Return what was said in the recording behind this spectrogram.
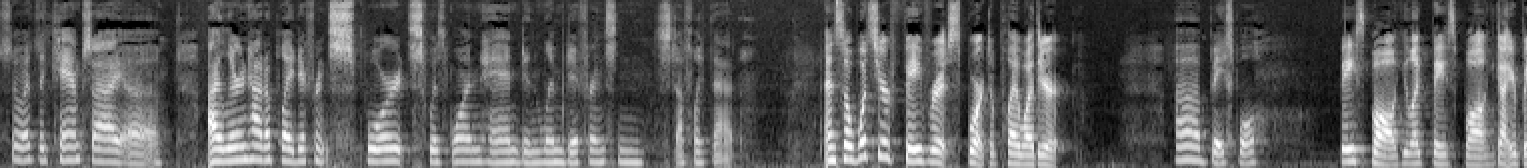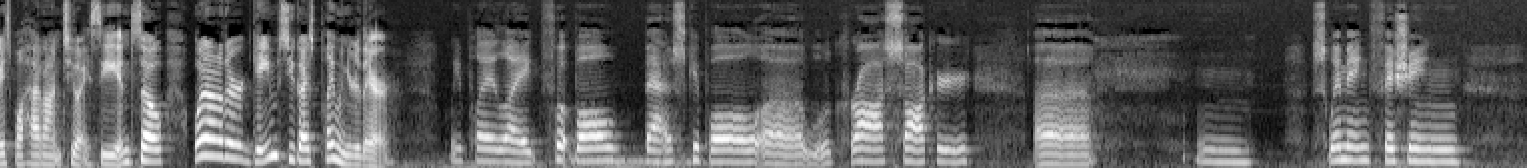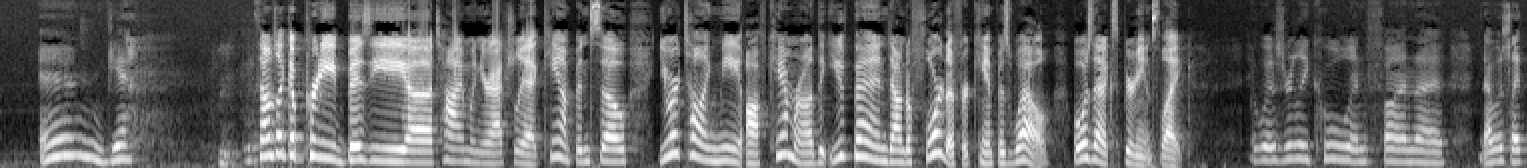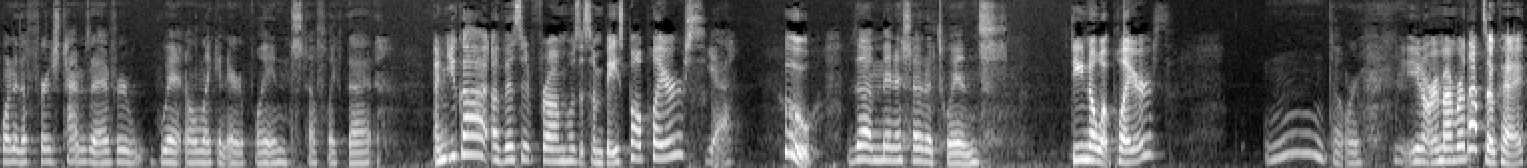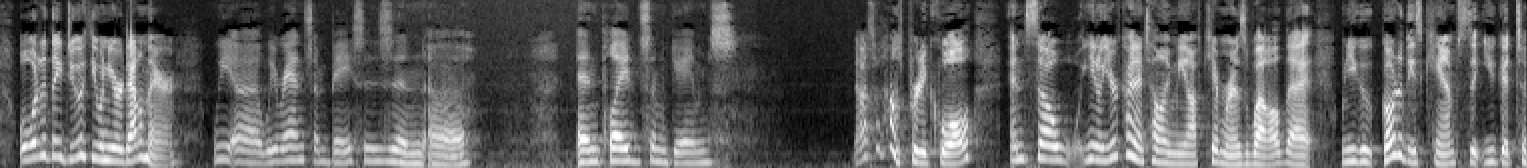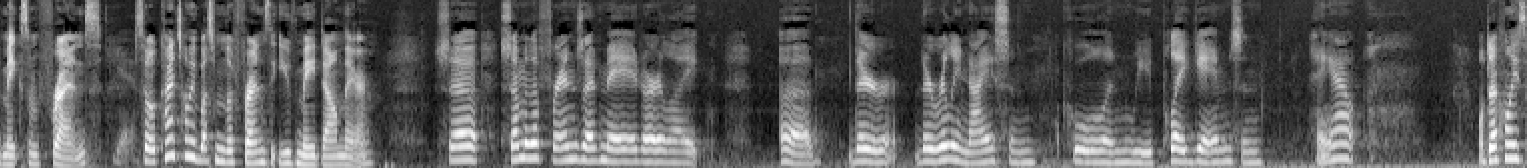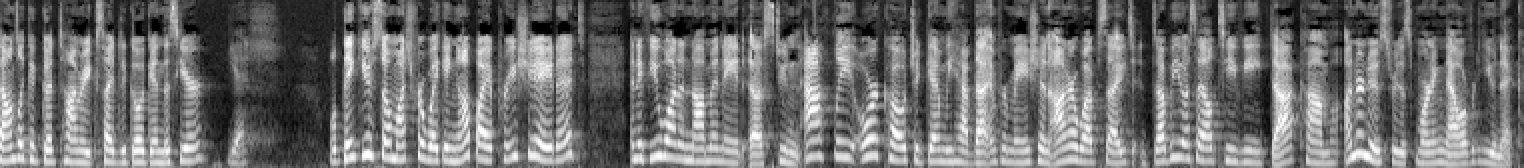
So at the camps, I uh, I learned how to play different sports with one hand and limb difference and stuff like that. And so, what's your favorite sport to play? Whether you're uh, baseball. Baseball. You like baseball. You got your baseball hat on too, I see. And so, what other games do you guys play when you're there? We play like football, basketball, uh, lacrosse, soccer, uh, mm, swimming, fishing, and yeah. Sounds like a pretty busy uh, time when you're actually at camp. And so you were telling me off camera that you've been down to Florida for camp as well. What was that experience like? It was really cool and fun. Uh, that was like one of the first times I ever went on like an airplane, and stuff like that. And you got a visit from, was it some baseball players? Yeah. Who? The Minnesota Twins. Do you know what players? Mm, don't remember. You don't remember? That's okay. Well, what did they do with you when you were down there? We uh we ran some bases and uh and played some games. Now, that sounds pretty cool. And so, you know, you're kind of telling me off camera as well that when you go to these camps that you get to make some friends. Yeah. So, kind of tell me about some of the friends that you've made down there. So, some of the friends I've made are like uh they're they're really nice and cool and we play games and hang out. Well, definitely sounds like a good time. Are you excited to go again this year? Yes. Well, thank you so much for waking up. I appreciate it. And if you want to nominate a student athlete or coach, again, we have that information on our website, WSILTV.com, under news through this morning. Now over to you, Nick.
